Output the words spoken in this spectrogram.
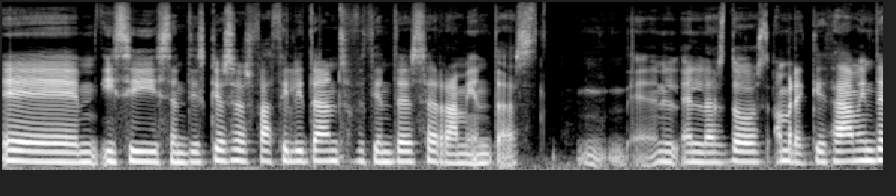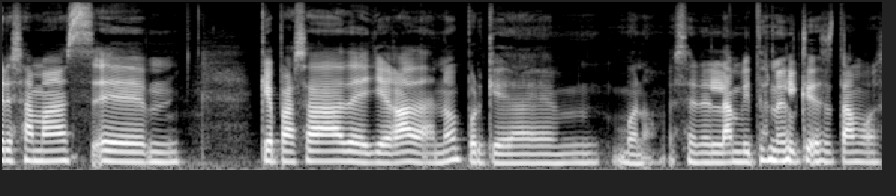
Eh, y si sentís que os facilitan suficientes herramientas en, las dos. Hombre, quizá me interesa más eh, qué pasa de llegada, ¿no? Porque, em, bueno, es en el ámbito en el que estamos.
